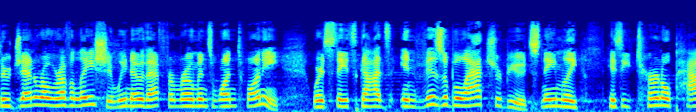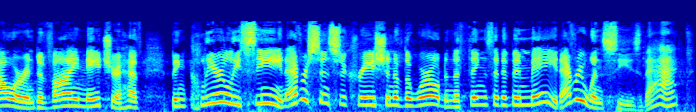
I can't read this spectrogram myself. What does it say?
through general revelation. We know that from Romans 1:20, where it states God's invisible attributes, namely his eternal power and divine nature have been clearly seen ever since the creation of the world and the things that have been made. Everyone sees that.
